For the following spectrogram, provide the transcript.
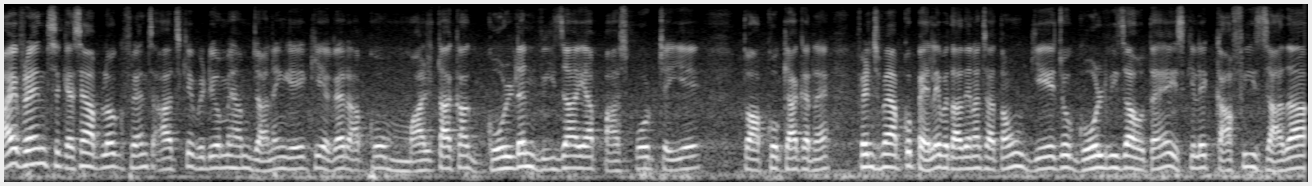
हाय फ्रेंड्स कैसे हैं आप लोग? फ्रेंड्स आज के वीडियो में हम जानेंगे कि अगर आपको माल्टा का गोल्डन वीज़ा या पासपोर्ट चाहिए तो आपको क्या करना है? फ्रेंड्स मैं आपको पहले बता देना चाहता हूँ, ये जो गोल्ड वीज़ा होता है, इसके लिए काफ़ी ज़्यादा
